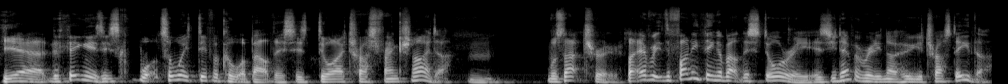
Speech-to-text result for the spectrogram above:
Yeah. The thing is, it's what's always difficult about this is do I trust Frank Schneider? Hmm. Was that true? Like every the funny thing about this story is you never really know who you trust either.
